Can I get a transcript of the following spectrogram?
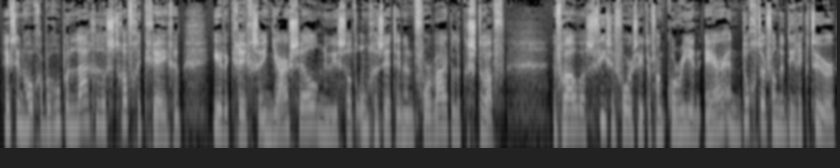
heeft in hoger beroep een lagere straf gekregen. Eerder kreeg ze een jaarcel, nu is dat omgezet in een voorwaardelijke straf. De vrouw was vicevoorzitter van Korean Air en dochter van de directeur.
